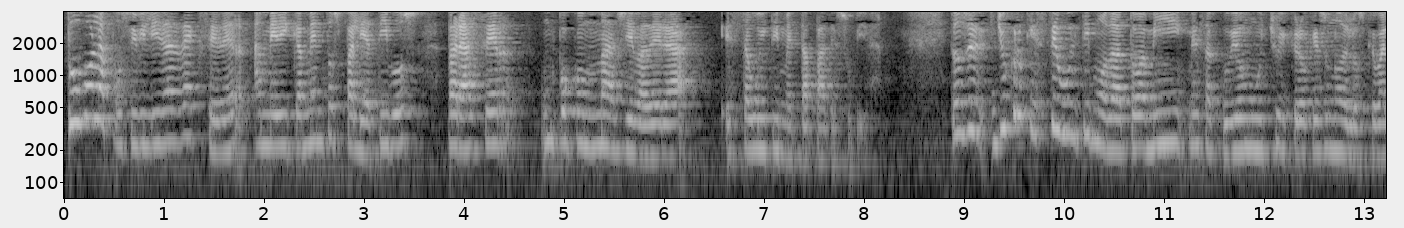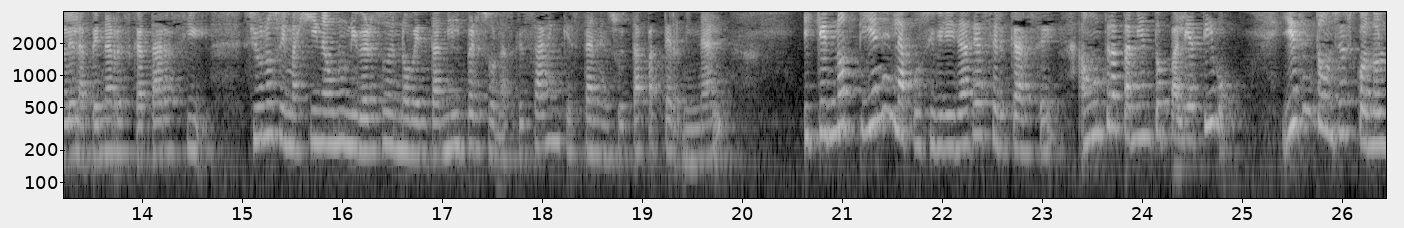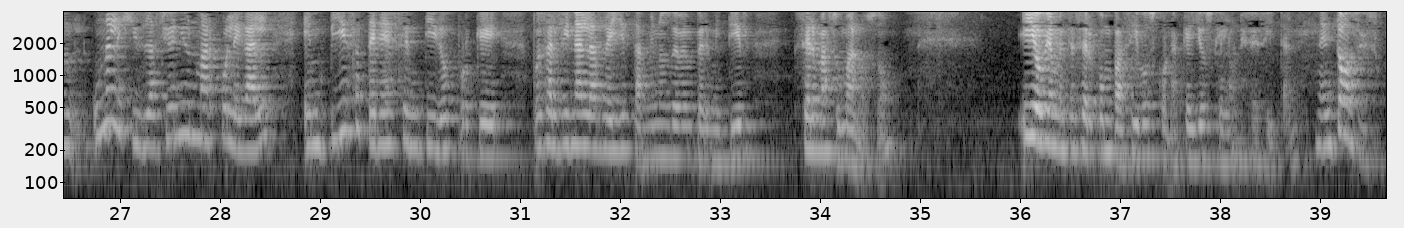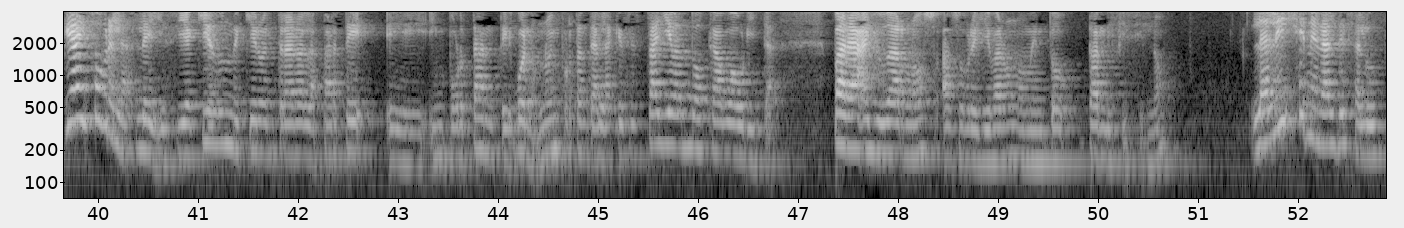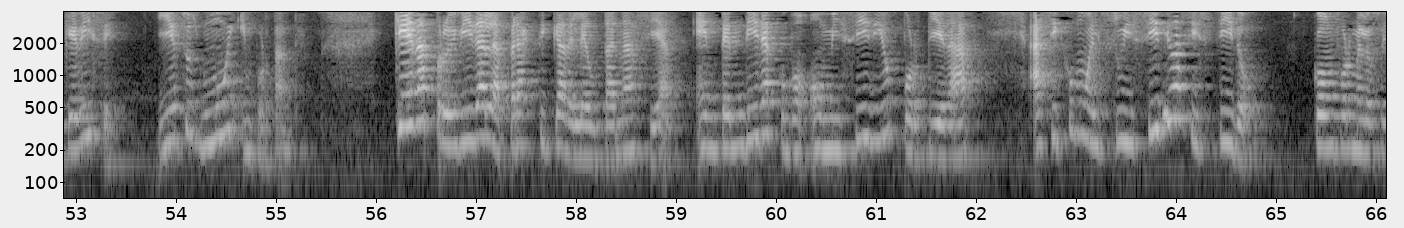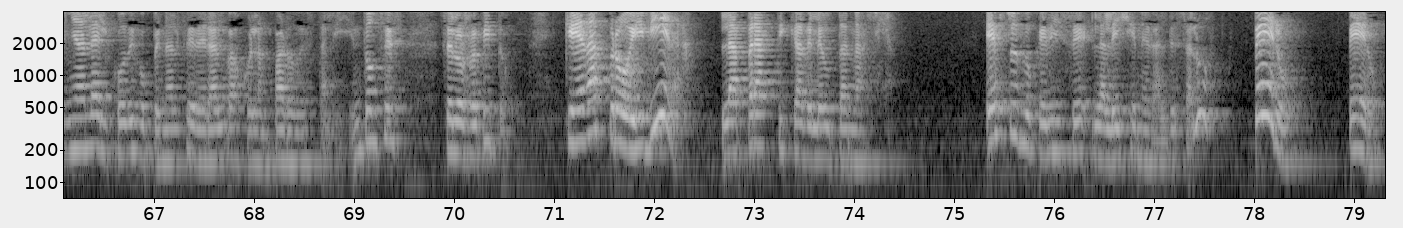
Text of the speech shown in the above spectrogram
tuvo la posibilidad de acceder a medicamentos paliativos para hacer un poco más llevadera esta última etapa de su vida. Entonces, yo creo que este último dato a mí me sacudió mucho y creo que es uno de los que vale la pena rescatar si, si uno se imagina un universo de 90 mil personas que saben que están en su etapa terminal y que no tienen la posibilidad de acercarse a un tratamiento paliativo. Y es entonces cuando una legislación y un marco legal empieza a tener sentido porque pues al final las leyes también nos deben permitir ser más humanos, ¿no? Y obviamente ser compasivos con aquellos que lo necesitan. Entonces, ¿qué hay sobre las leyes? Y aquí es donde quiero entrar a la parte eh, importante, bueno, no importante, a la que se está llevando a cabo ahorita para ayudarnos a sobrellevar un momento tan difícil, ¿no? La Ley General de Salud que dice, y esto es muy importante, queda prohibida la práctica de la eutanasia, entendida como homicidio por piedad, así como el suicidio asistido, conforme lo señala el Código Penal Federal bajo el amparo de esta ley. Entonces, se los repito, queda prohibida la práctica de la eutanasia. Esto es lo que dice la Ley General de Salud. Pero, pero,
